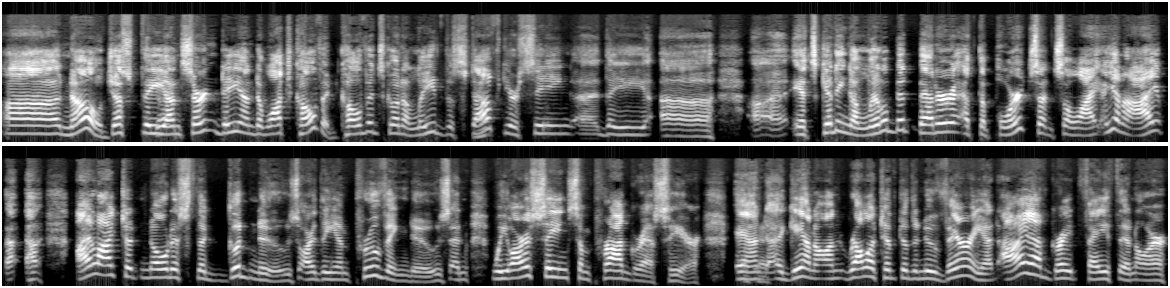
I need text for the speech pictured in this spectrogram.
Uh, no, just the yeah. uncertainty and to watch COVID. COVID's going to lead the stuff. You're seeing uh, the uh, uh, it's getting a little bit better at the ports, and so I, you know, I uh, I like to notice the good news or the improving news, and we are seeing some progress here. And okay. again, on relative to the new variant, I have great faith in our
